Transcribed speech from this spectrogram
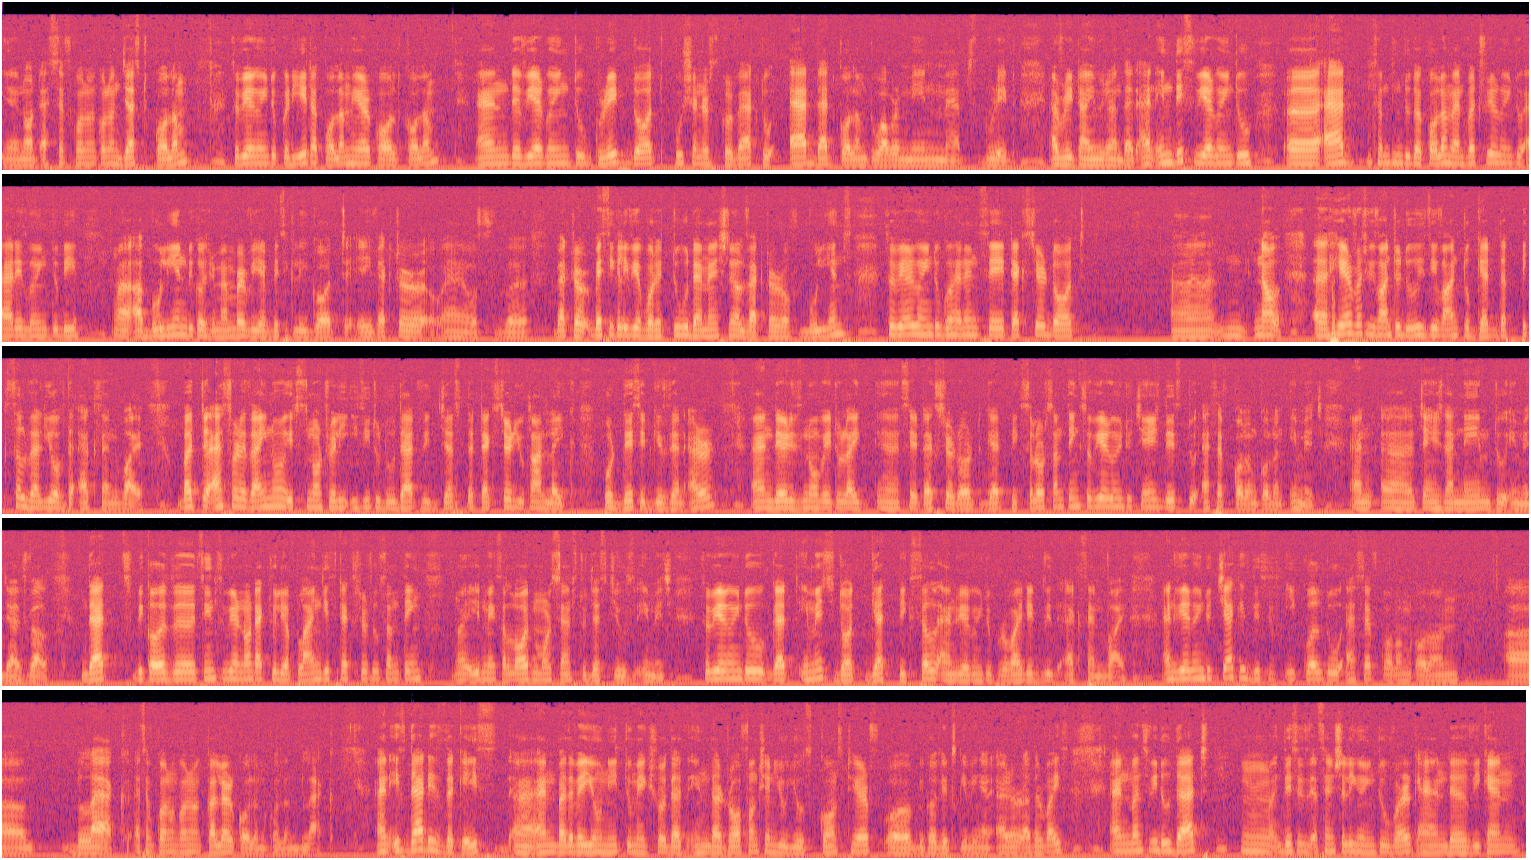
yeah, not sf colon colon just column. So we are going to create a column here called column and we are going to grid dot push underscore back to add that column to our main maps grid every time we run that. And in this we are going to uh, add something to the column and what we are going to add is going to be a boolean because remember we have basically got a vector uh, of uh, vector basically we have got a two-dimensional vector of booleans. So we are going to go ahead and say texture dot uh, now uh, here what we want to do is we want to get the pixel value of the x and y. But uh, as far as I know it's not really easy to do that with just the texture. You can't like put this it gives an error. And there is no way to like uh, say texture dot get pixel or something. So we are going to change this to sf colon colon image and uh, change the name to image as well. That's because since we are not actually applying this texture to something it makes a lot more sense to just use image. So we are going to get image dot get pixel and we are going to provide it with x and y and we are going to check if this is equal to sf colon colon uh, black. Sf colon colon color colon colon black. And if that is the case uh, and by the way you need to make sure that in the draw function you use const here uh, because it's giving an error otherwise. And once we do that um, this is essentially going to work and uh, we can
